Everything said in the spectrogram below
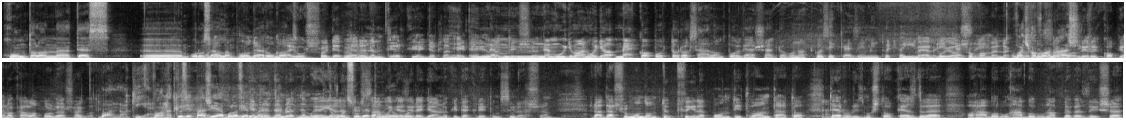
hontalanná tesz ö, orosz mondom, állampolgárokat. Mondom, homályos, hogy uh-huh. erre nem tér ki egyetlen média nem, nem úgy van, hogy a megkapott orosz állampolgárságra vonatkozik ez, mint hogyha így Mert olyan sokan mennek Vagy ha van másik. azért, hogy kapjanak állampolgárságot? Vannak ilyen. Van, hát Közép-Ázsiából azért Igen, mentek. ez nem, nem olyan jelentős szám, hogy ezért egy elnöki dekrétum szülessen. Ráadásul mondom, többféle pont itt van, tehát a terrorizmustól kezdve a háború háborúnak nevezése,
